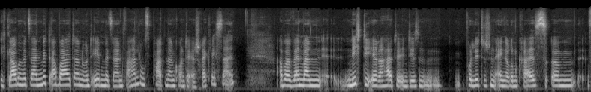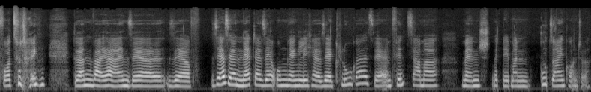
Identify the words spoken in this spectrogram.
ich glaube, mit seinen Mitarbeitern und eben mit seinen Verhandlungspartnern konnte er schrecklich sein. Aber wenn man nicht die Ehre hatte, in diesen politischen engeren Kreis ähm, vorzudringen, dann war er ein sehr, sehr, sehr, sehr netter, sehr umgänglicher, sehr kluger, sehr empfindsamer Mensch, mit dem man gut sein konnte.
